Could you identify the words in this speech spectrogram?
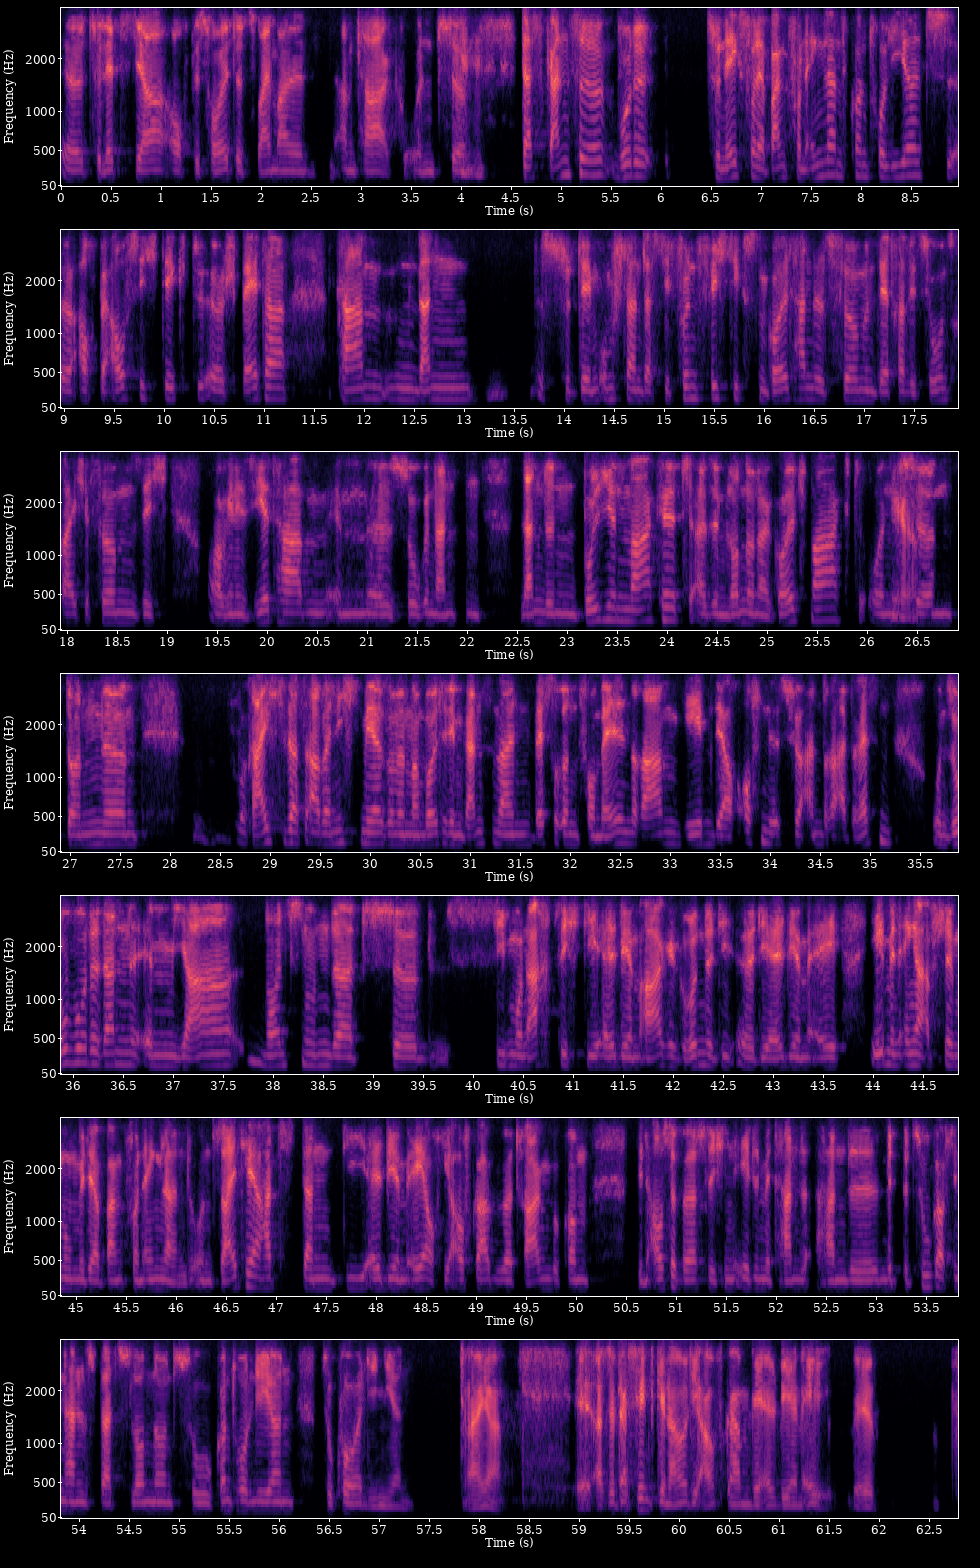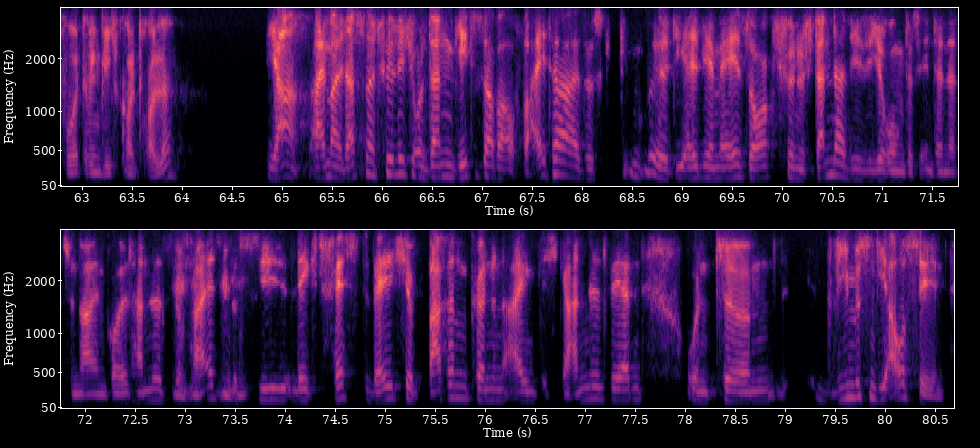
äh, zuletzt ja auch bis heute zweimal am Tag. Und äh, mhm. das Ganze wurde zunächst von der Bank von England kontrolliert, äh, auch beaufsichtigt. Äh, später kam dann es zu dem Umstand, dass die fünf wichtigsten Goldhandelsfirmen, sehr traditionsreiche Firmen, sich organisiert haben im äh, sogenannten London Bullion Market, also im Londoner Goldmarkt. Und ja. ähm, dann ähm, reichte das aber nicht mehr, sondern man wollte dem Ganzen einen besseren formellen Rahmen geben, der auch offen ist für andere Adressen. Und so wurde dann im Jahr 1987 die LBMA gegründet, die, äh, die LBMA eben in enger Abstimmung mit der Bank von England. Und seither hat dann die LBMA auch die Aufgabe übertragen bekommen, den außerbörslichen Edelmetallhandel mit Bezug auf den Handelsplatz London zu kontrollieren, zu koordinieren. Ah ja, äh, also das sind genau die Aufgaben der LBMA. Äh, vordringlich Kontrolle? Ja, einmal das natürlich und dann geht es aber auch weiter. Also es, äh, die LBMA sorgt für eine Standardisierung des internationalen Goldhandels. Das mhm. heißt, mhm. sie legt fest, welche Barren können eigentlich gehandelt werden und ähm, wie müssen die aussehen.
